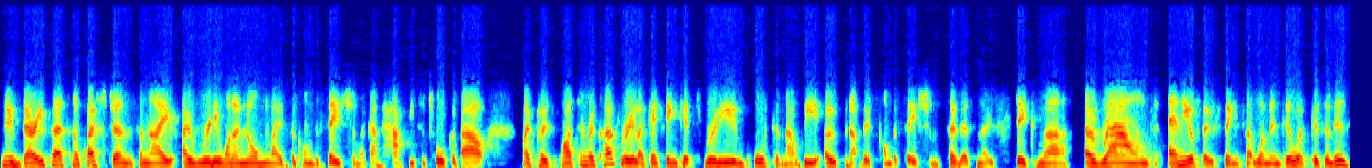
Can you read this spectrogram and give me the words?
you know, very personal questions. And I, I really want to normalize the conversation. Like I'm happy to talk about my postpartum recovery. Like I think it's really important that we open up those conversations so there's no stigma around any of those things that women deal with because it is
